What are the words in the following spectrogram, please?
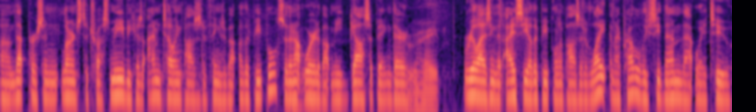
Um, that person learns to trust me because I'm telling positive things about other people, so they're not mm-hmm. worried about me gossiping. They're right. realizing that I see other people in a positive light, and I probably see them that way too.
